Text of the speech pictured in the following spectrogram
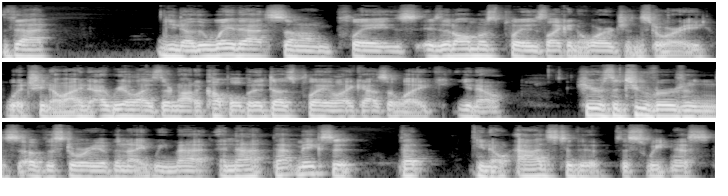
that you know the way that song plays is it almost plays like an origin story, which you know I, I realize they're not a couple, but it does play like as a like you know here's the two versions of the story of the night we met, and that that makes it that you know adds to the the sweetness.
